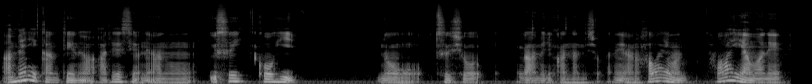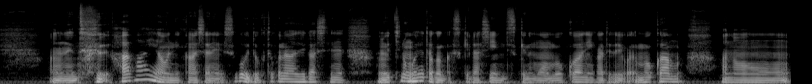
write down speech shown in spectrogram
アメリカンっていうのはあれですよね、あの、薄いコーヒーの通称がアメリカンなんでしょうかね。あの、ハワイアン、ハワイアンはね、あのね、ハワイアンに関してはね、すごい独特な味がしてね、あのうちの親とかが好きらしいんですけども、僕は苦手というか、僕は、あのー、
